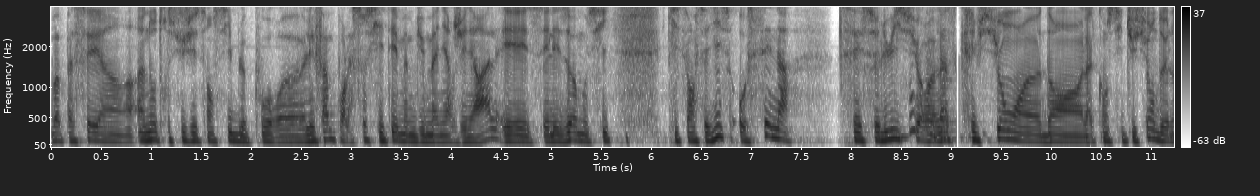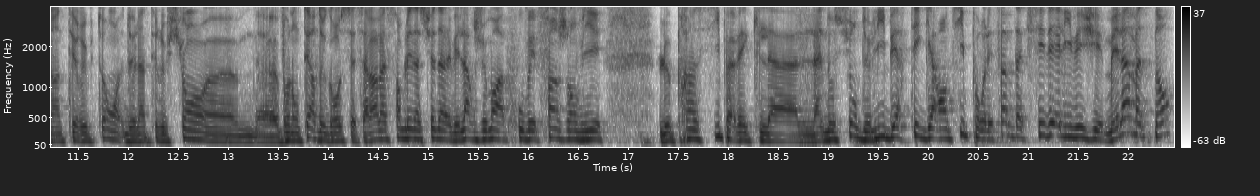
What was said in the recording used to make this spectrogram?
On va passer à un, autre sujet sensible pour euh, les femmes, pour la société même d'une manière générale, et c'est les hommes aussi qui s'en saisissent au Sénat. C'est celui sur l'inscription euh, dans la Constitution de l'interruption euh, volontaire de grossesse. Alors l'Assemblée nationale avait largement approuvé fin janvier le principe avec la, la notion de liberté garantie pour les femmes d'accéder à l'IVG. Mais là maintenant,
